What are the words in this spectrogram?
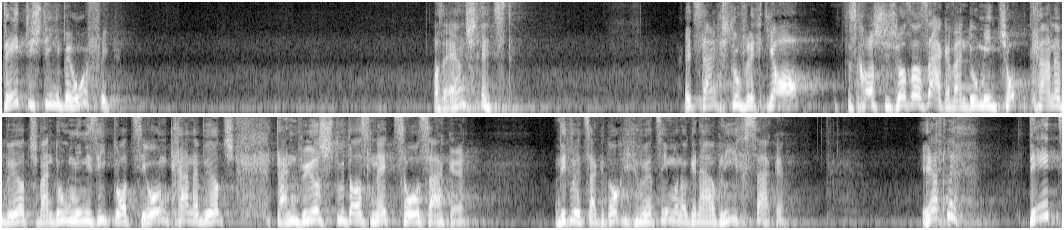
dort ist deine Berufung. Also ernst jetzt? Jetzt denkst du vielleicht, ja, das kannst du schon so sagen. Wenn du meinen Job kennen würdest, wenn du meine Situation kennen würdest, dann würdest du das nicht so sagen. Und ich würde sagen, doch, ich würde es immer noch genau gleich sagen. Ehrlich? Dort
